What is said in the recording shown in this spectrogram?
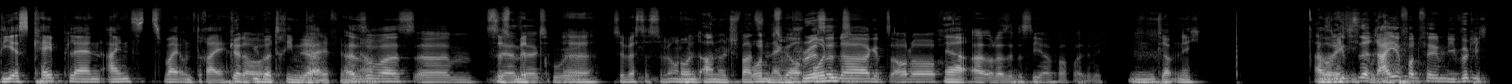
The Escape Plan 1, 2 und 3. Genau. Übertrieben ja. geile Filme. Also auch. sowas ähm, Das ist sehr, mit sehr cool. äh, Sylvester Stallone. Und? Arnold und Schwarzenegger. Prisoner gibt es auch noch. Ja. Ah, Oder sind es die einfach? Weiß ich nicht. Und, glaub nicht. Also da gibt es eine. Reihe von Filmen, die wirklich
